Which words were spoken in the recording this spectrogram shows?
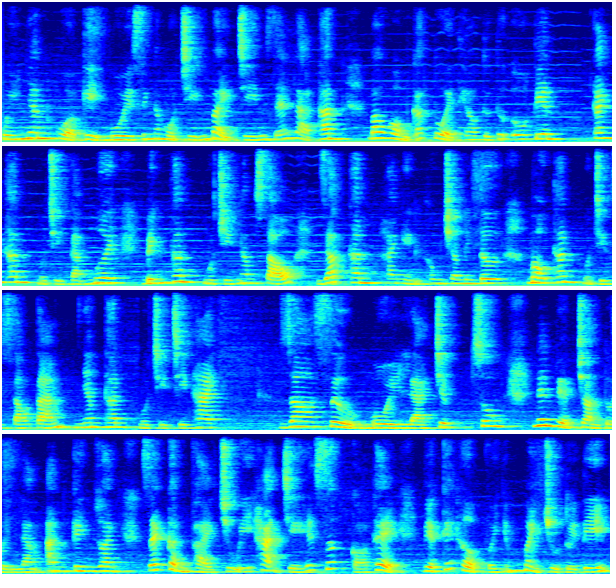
quý nhân của kỷ mùi sinh năm 1979 sẽ là thân, bao gồm các tuổi theo thứ tự ưu tiên Canh Thân 1980, Bính Thân 1956, Giáp Thân 2004, Mậu Thân 1968, Nhâm Thân 1992. Do sử mùi là trực xung nên việc chọn tuổi làm ăn kinh doanh sẽ cần phải chú ý hạn chế hết sức có thể việc kết hợp với những mệnh chủ tuổi Tý.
